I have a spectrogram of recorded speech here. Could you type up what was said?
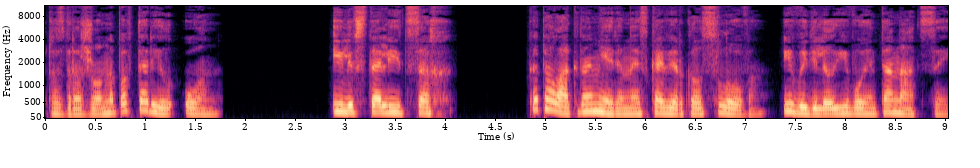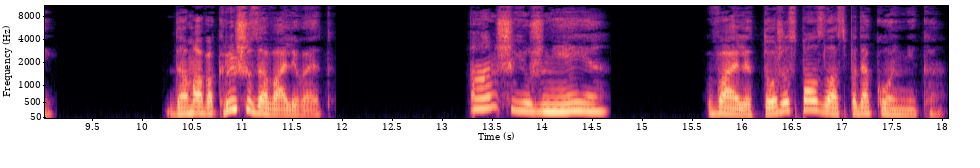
Раздраженно повторил он. «Или в столицах Каталак намеренно исковеркал слово и выделил его интонацией. «Дома по крышу заваливает». «Анш южнее». Вайля тоже сползла с подоконника.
